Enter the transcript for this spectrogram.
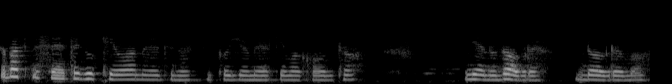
Zobaczmy sobie tego kieła na 11 poziomie, jakie ma konto. Nie no, dobre. Dobre ma.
